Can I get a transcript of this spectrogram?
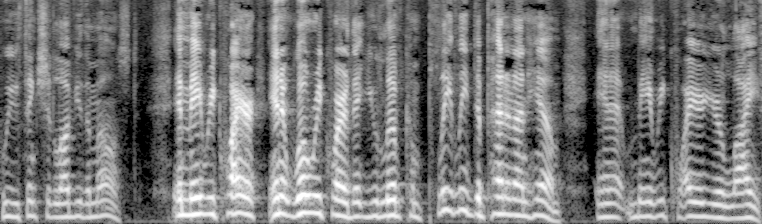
who you think should love you the most. It may require, and it will require, that you live completely dependent on Him, and it may require your life.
